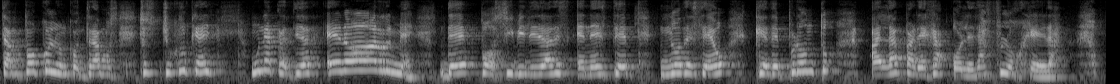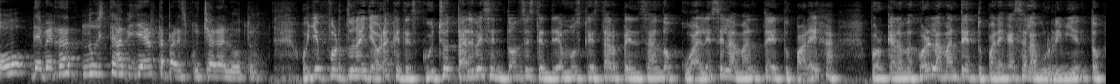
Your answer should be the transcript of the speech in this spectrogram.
tampoco lo encontramos. Entonces yo creo que hay una cantidad enorme de posibilidades en este no deseo que de pronto a la pareja o le da flojera o de verdad no está abierta para escuchar al otro. Oye, Fortuna, y ahora que te escucho, tal vez entonces tendríamos que estar pensando cuál es el amante de tu pareja, porque a lo mejor el amante de tu pareja es el aburrimiento,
